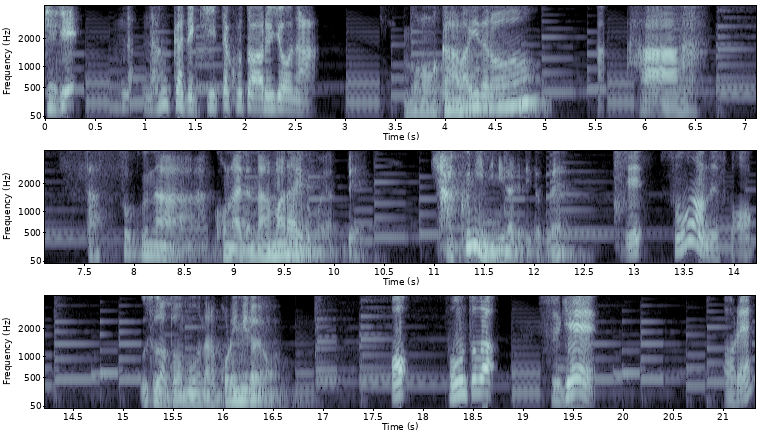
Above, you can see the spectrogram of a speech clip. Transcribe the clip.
ゲゲな、なんかで聞いたことあるような。もう可愛いだろ？あ、はあ。早速な、この間生ライブもやって、100人に見られていたぜ。え、そうなんですか？嘘だと思うならこれ見ろよ。あ、ほんとだ。すげえ。あれ？ん？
